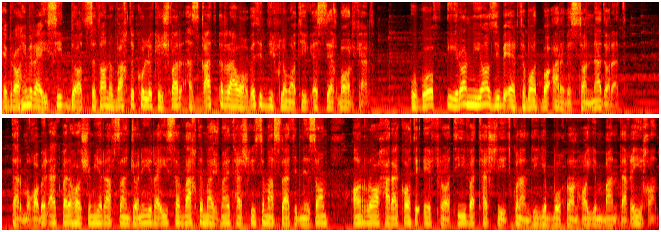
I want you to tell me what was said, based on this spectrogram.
ابراهیم رئیسی دادستان وقت کل کشور از قطع روابط دیپلماتیک استقبال کرد. او گفت ایران نیازی به ارتباط با عربستان ندارد. در مقابل اکبر هاشمی رفسنجانی رئیس وقت مجمع تشخیص مسلحت نظام آن را حرکات افراطی و تشدید کننده بحرانهای منطقه‌ای خواند.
